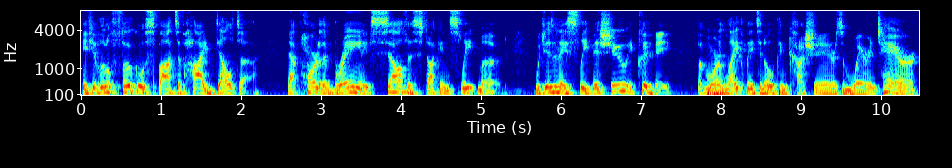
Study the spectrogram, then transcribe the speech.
if you have little focal spots of high delta, that part of the brain itself is stuck in sleep mode, which isn't a sleep issue. It could be, but more likely it's an old concussion or some wear and tear,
